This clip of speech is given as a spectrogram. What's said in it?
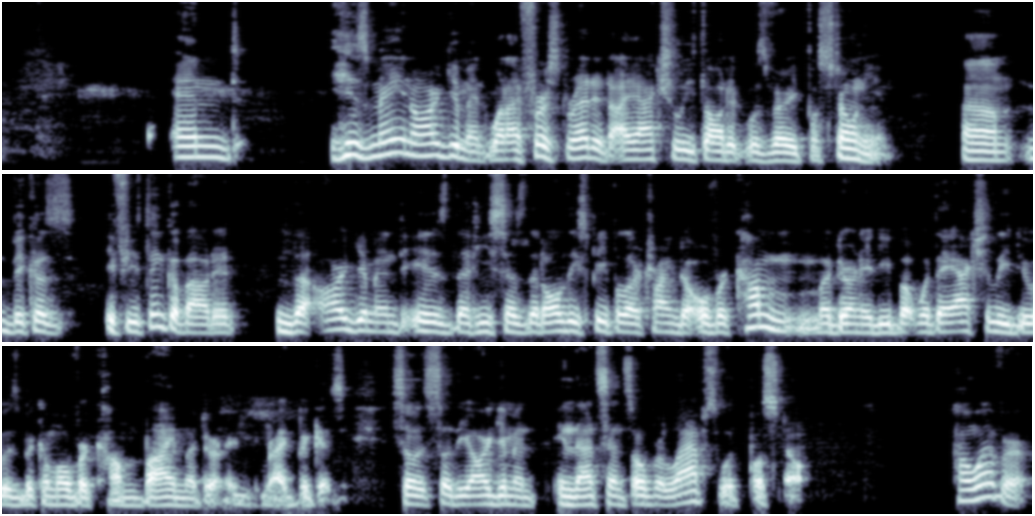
And his main argument, when I first read it, I actually thought it was very Postonian, um, because if you think about it, the argument is that he says that all these people are trying to overcome modernity, but what they actually do is become overcome by modernity, mm-hmm. right? Because so so the argument in that sense overlaps with Postone. However,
